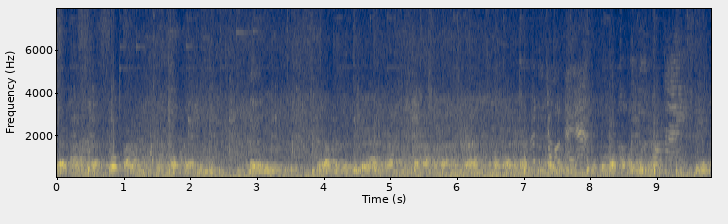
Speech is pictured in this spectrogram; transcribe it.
และผ่านจากทั่วไปของแฟนมิตในวันนี้กิจกรรมมันเกิดขึ้นไม่ได้นะครับถ้าขาดการตั้งใจของการงานทุกคนผมต้องขอขอบคุณนะถึงไป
